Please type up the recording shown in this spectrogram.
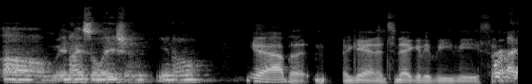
um, in isolation. You know, Yeah, but again, it's negative EV. So, right?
